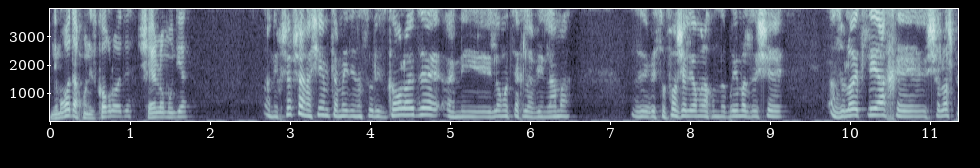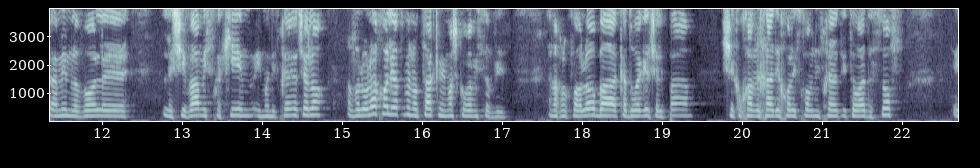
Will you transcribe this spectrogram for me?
נמרוד, אנחנו נזכור לו את זה, שאין לו מונדיאל? אני חושב שאנשים תמיד ינסו לזכור לו את זה, אני לא מצליח להבין למה. זה בסופו של יום אנחנו מדברים על זה ש... אז הוא לא הצליח אה, שלוש פעמים לבוא ל... לשבעה משחקים עם הנבחרת שלו, אבל הוא לא יכול להיות מנותק ממה שקורה מסביב. אנחנו כבר לא בכדורגל של פעם, שכוכב אחד יכול לסחוב נבחרת איתו עד הסוף. אה,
